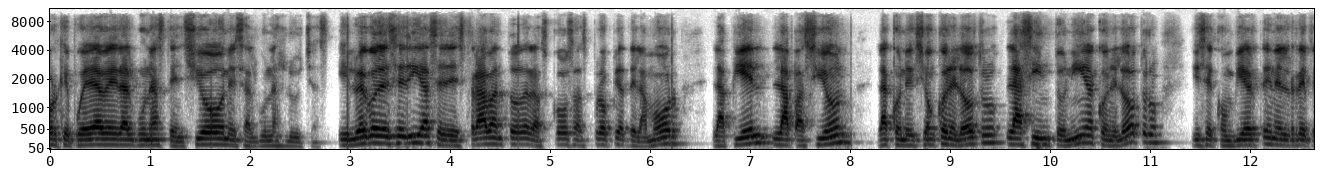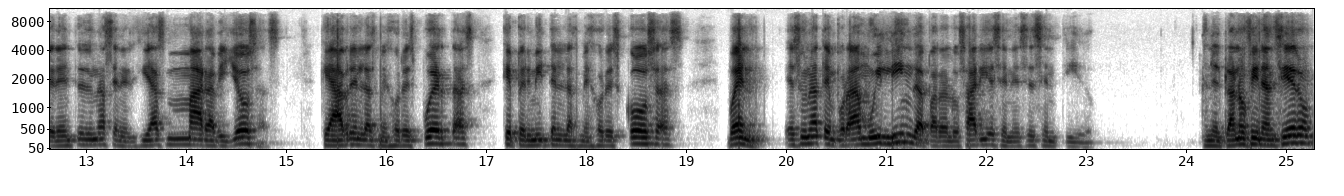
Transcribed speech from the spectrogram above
porque puede haber algunas tensiones, algunas luchas. Y luego de ese día se destraban todas las cosas propias del amor, la piel, la pasión, la conexión con el otro, la sintonía con el otro, y se convierte en el referente de unas energías maravillosas que abren las mejores puertas, que permiten las mejores cosas. Bueno, es una temporada muy linda para los Aries en ese sentido. En el plano financiero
